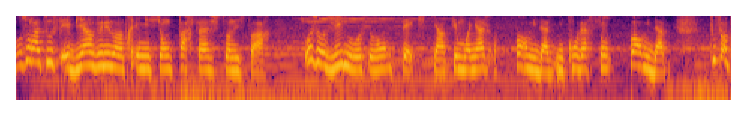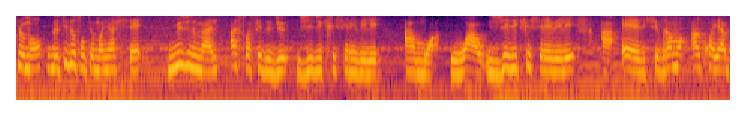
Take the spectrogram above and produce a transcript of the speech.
Bonjour à tous et bienvenue dans notre émission Partage ton histoire. Aujourd'hui, nous recevons Tech, qui a un témoignage formidable, une conversion formidable. Tout simplement, le titre de son témoignage, c'est « Musulmane, assoiffée de Dieu, Jésus-Christ s'est révélé à moi. Waouh, Jésus-Christ s'est révélé à elle. C'est vraiment incroyable.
